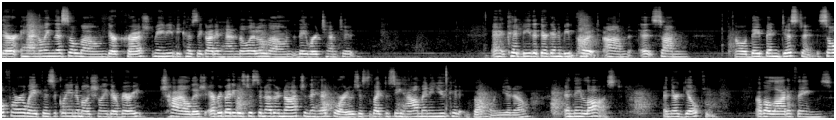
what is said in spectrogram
They're handling this alone. They're crushed maybe because they got to handle it alone. They were tempted and it could be that they're going to be put um, at some oh they've been distant so far away physically and emotionally they're very childish everybody was just another notch in the headboard it was just like to see how many you could bone you know and they lost and they're guilty of a lot of things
